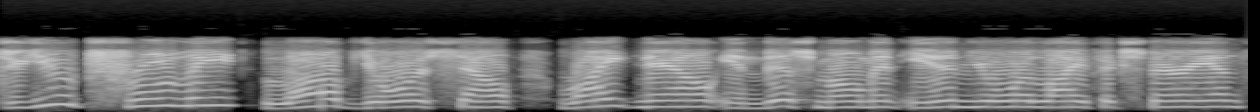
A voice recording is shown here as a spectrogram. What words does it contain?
Do you truly love yourself right now in this moment in your life experience?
